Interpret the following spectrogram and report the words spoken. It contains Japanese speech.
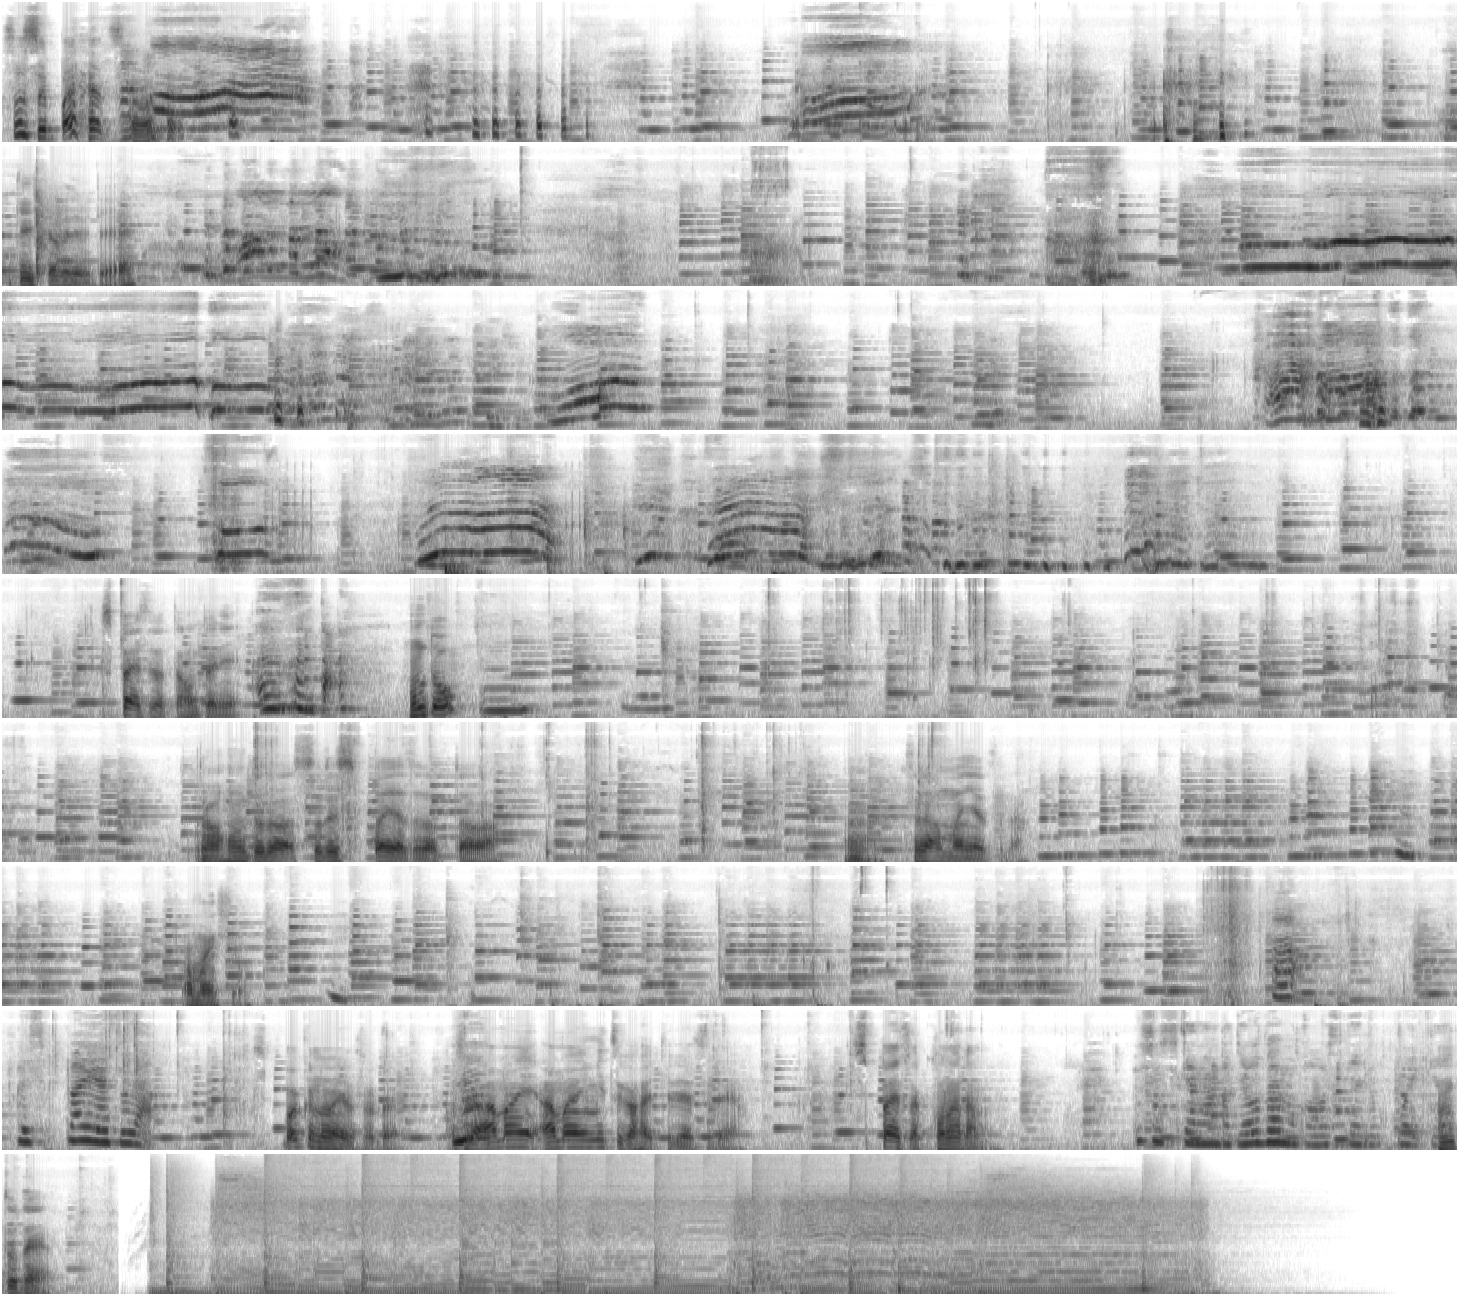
それ酸っぱいやつケーキ食べてみても酸っぱいやつだった本当にう、うん、ほんと。本当？うん。あ本当だ。それ酸っぱいやつだったわ。うん。それ甘いやつだ。甘いでしょ。あ、これ酸っぱいやつだ。酸っぱくないよそれそれ甘い甘い蜜が入ってるやつだよ。酸っぱいやつは粉だもん嘘つけなんか冗談の顔してるっぽいけど。本当だよ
